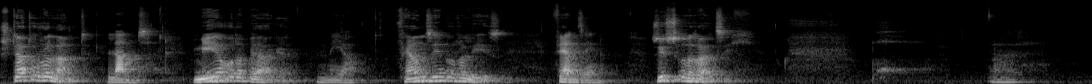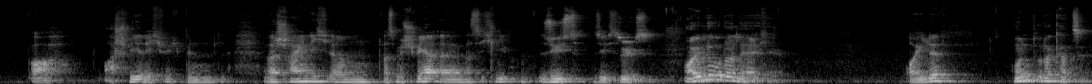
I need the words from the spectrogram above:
Stadt oder Land? Land. Meer oder Berge? Meer. Fernsehen oder Lesen? Fernsehen. Süß oder salzig? Oh, oh, schwierig. Ich bin wahrscheinlich, ähm, was mir schwer, äh, was ich liebe, süß, süß. Süß. Eule oder Lerche? Eule. Hund oder Katze?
